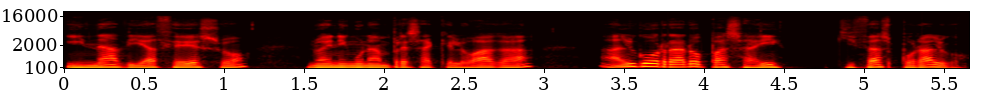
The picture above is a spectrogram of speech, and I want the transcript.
y nadie hace eso, no hay ninguna empresa que lo haga, algo raro pasa ahí, quizás por algo.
